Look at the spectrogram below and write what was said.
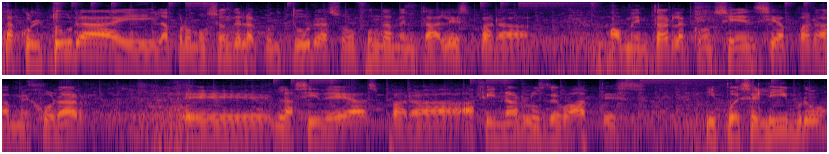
la cultura y la promoción de la cultura son fundamentales para aumentar la conciencia, para mejorar eh, las ideas, para afinar los debates y pues el libro,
